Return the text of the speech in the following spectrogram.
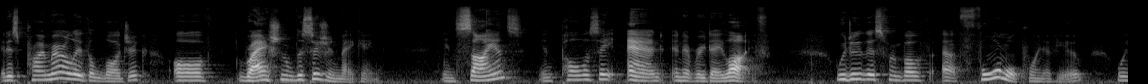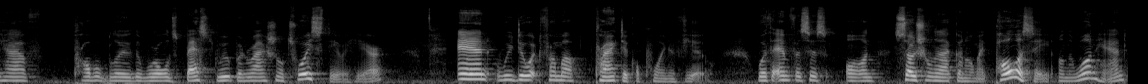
It is primarily the logic of rational decision making in science, in policy, and in everyday life. We do this from both a formal point of view. We have probably the world's best group in rational choice theory here. And we do it from a practical point of view, with emphasis on social and economic policy on the one hand,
